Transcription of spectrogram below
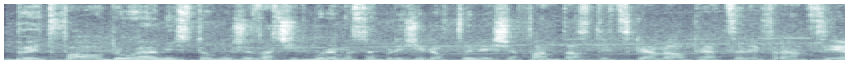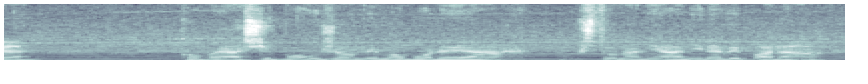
Bitva o druhé místo může začít, budeme se blížit do finiše fantastické velké ceny Francie. Kobayashi bohužel mimo body a už to na ně ani nevypadá.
